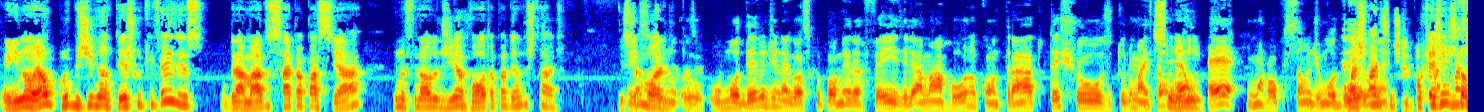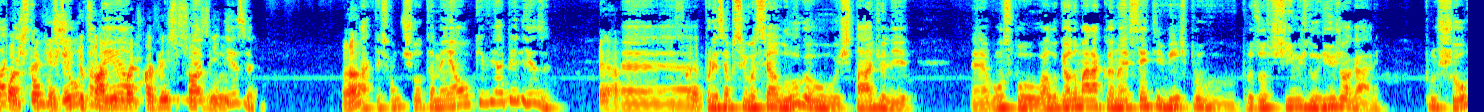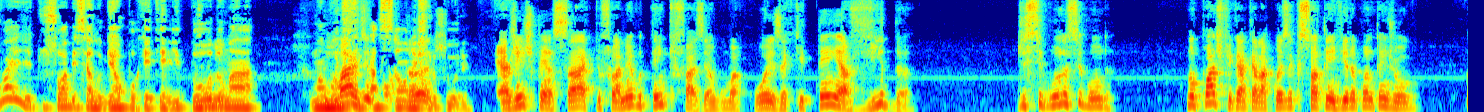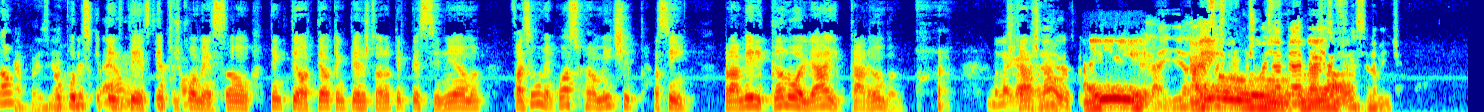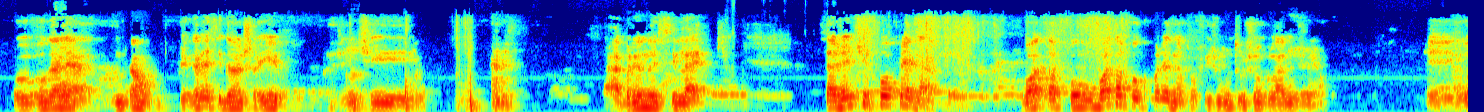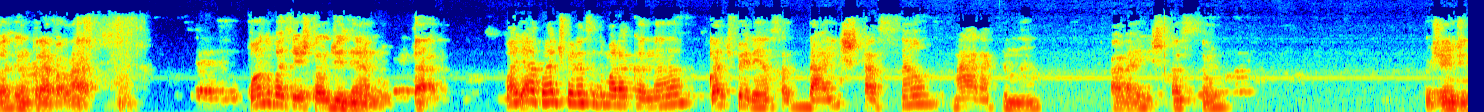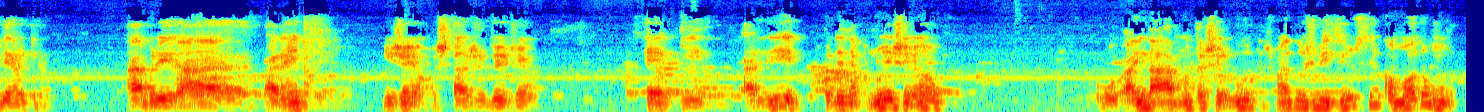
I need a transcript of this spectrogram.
E não é um clube gigantesco que fez isso. O gramado sai para passear e no final do dia volta para dentro do estádio. Isso, é isso é mole. O, o, modelo de negócio que o Palmeiras fez, ele amarrou no contrato, ter shows e tudo mais. Então é, é, uma opção de modelo. Mas faz né? sentido, porque a gente mas, não mas pode pretender que o Flamengo é vai fazer isso sozinho. A questão do show também é algo que viabiliza. É, é, por exemplo, se você aluga o estádio ali, é, vamos supor, o aluguel do Maracanã é 120 para os outros times do Rio jogarem. Para o show, vai, tu sobe esse aluguel, porque tem ali toda uma, uma modificação na estrutura. É a gente pensar que o Flamengo tem que fazer alguma coisa que tenha vida de segunda a segunda. Não pode ficar aquela coisa que só tem vida quando tem jogo. Não. É, é. Então, por isso que tem que ter centro de convenção, tem que ter hotel, tem que ter restaurante, tem que ter cinema fazer um negócio realmente assim, para americano olhar e caramba. Legal, não. Aí, aí, aí o, o, galera, o, o galera, então, pegando esse gancho aí, a gente abrindo esse leque. Se a gente for pegar Botafogo, o Botafogo, por exemplo, eu fiz muito jogo lá no Engenhão. É, eu entrava lá. Quando vocês estão dizendo, tá, qual é, qual é a diferença do Maracanã? Qual é a diferença da estação Maracanã para a estação Engenho de Dentro? Abre a parênteses, Engenhão, estágio do Engenhão. É que ali, por exemplo, no Engenhão, ainda há muitas relutas, mas os vizinhos se incomodam muito.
